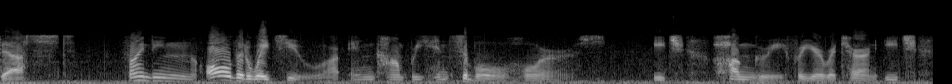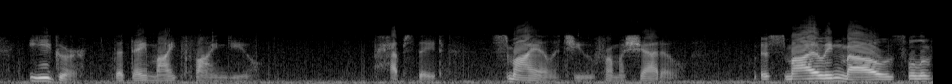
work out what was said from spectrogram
dust, finding all that awaits you are incomprehensible horrors, each hungry for your return, each eager that they might find you. Perhaps they'd smile at you from a shadow, their smiling mouths full of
